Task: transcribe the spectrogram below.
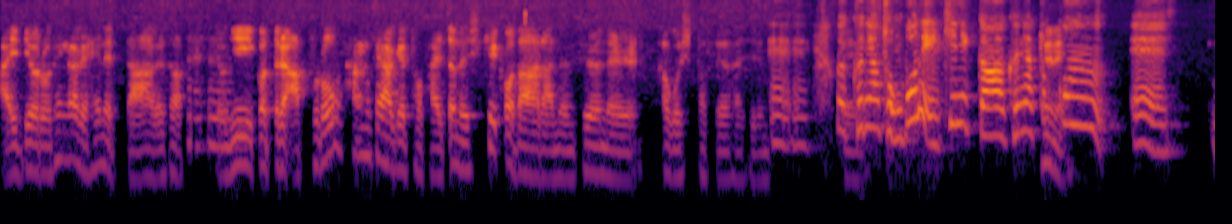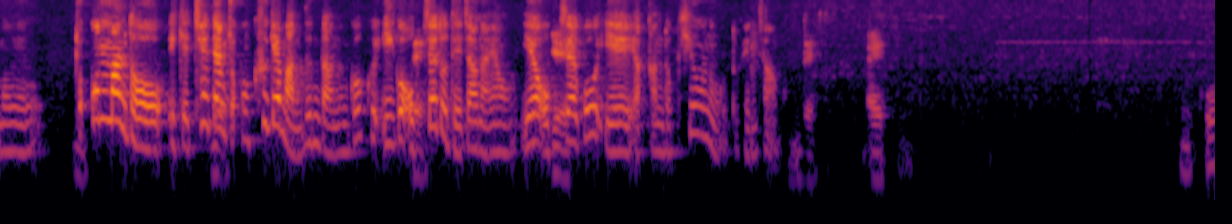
아이디어로 생각을 해냈다. 그래서 네, 네. 여기 것들을 앞으로 상세하게 더 발전을 시킬 거다라는 표현을 하고 싶었어요, 사실은. 예, 예. 네. 그냥 정보는 읽히니까 그냥. 조금, 예, 뭐, 조금만 더 이렇게 최대한 네. 조금 크게 만든다는 거? 그 이거 네. 없애도 되잖아요. 얘 없애고 얘 약간 더 키우는 것도 괜찮고. 네. 그리고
